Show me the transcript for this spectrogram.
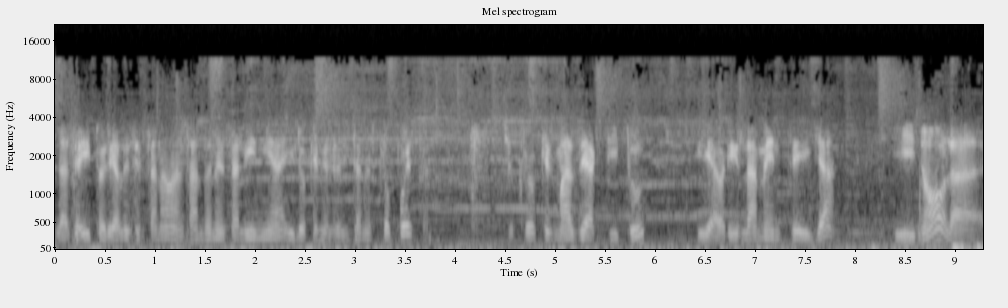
las editoriales están avanzando en esa línea y lo que necesitan es propuestas. Yo creo que es más de actitud y de abrir la mente y ya. Y no, la,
